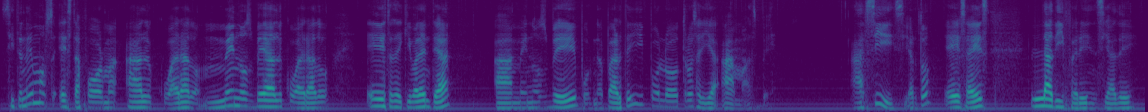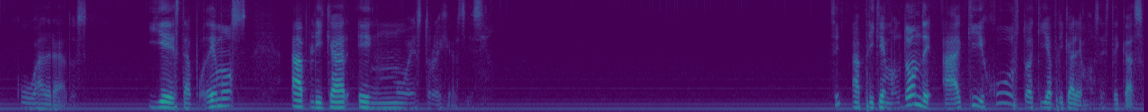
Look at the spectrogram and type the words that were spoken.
Si tenemos esta forma al cuadrado menos b al cuadrado, esto es equivalente a a menos b por una parte y por lo otro sería a más b. Así, ¿cierto? Esa es la diferencia de cuadrados. Y esta podemos aplicar en nuestro ejercicio. ¿Sí? Apliquemos. ¿Dónde? Aquí, justo aquí aplicaremos este caso.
